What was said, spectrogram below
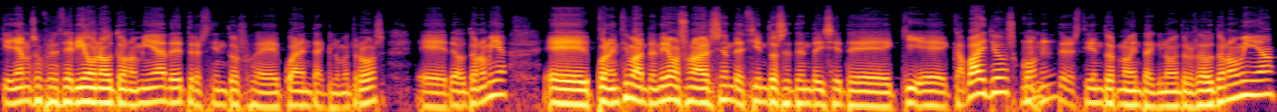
que ya nos ofrecería una autonomía de 340 kilómetros eh, de autonomía. Eh, por encima tendríamos una versión de 177 ki- eh, caballos con Ujú. 390 kilómetros de autonomía.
